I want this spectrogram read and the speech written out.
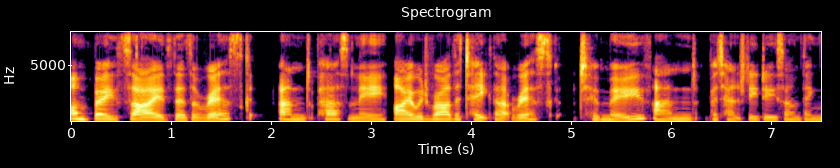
on both sides there's a risk and personally, I would rather take that risk to move and potentially do something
